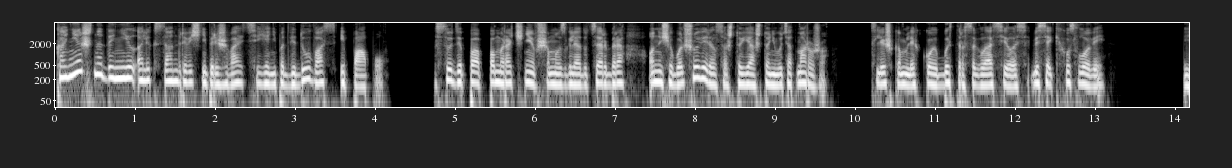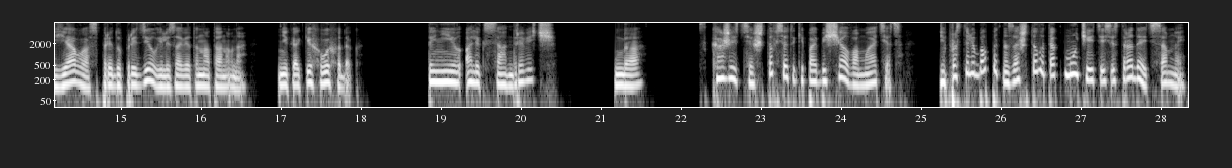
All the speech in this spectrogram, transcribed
«Конечно, Даниил Александрович, не переживайте, я не подведу вас и папу». Судя по помрачневшему взгляду Цербера, он еще больше уверился, что я что-нибудь отморожу. Слишком легко и быстро согласилась, без всяких условий. «Я вас предупредил, Елизавета Натановна. Никаких выходок». «Даниил Александрович?» «Да». «Скажите, что все-таки пообещал вам мой отец? Мне просто любопытно, за что вы так мучаетесь и страдаете со мной?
